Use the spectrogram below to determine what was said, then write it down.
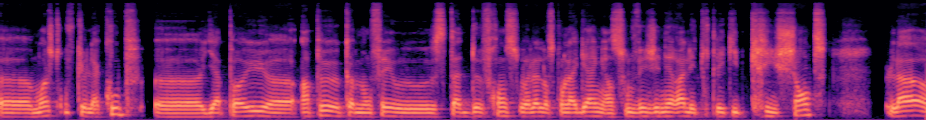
Euh, moi, je trouve que la coupe, il euh, n'y a pas eu euh, un peu comme on fait au Stade de France, voilà, lorsqu'on la gagne, un soulevé général et toute l'équipe crie, chante. Là,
